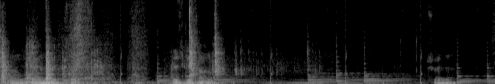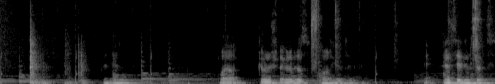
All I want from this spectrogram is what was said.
Tamam, bu. Gözüküyor sanırım. Görünüşüne göre biraz ağır geldi. En sevdiğim set.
